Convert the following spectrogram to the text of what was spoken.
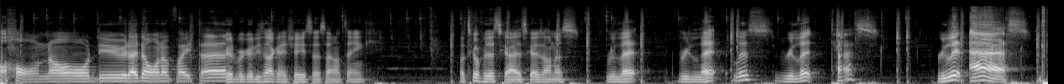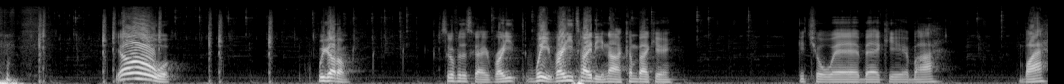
Oh, no, dude. I don't want to fight that. Good, we're good. He's not going to chase us, I don't think. Let's go for this guy. This guy's on us. Roulette. Roulette-less? Roulette tass? Roulette ass. Yo! We got him. Let's go for this guy. Righty. Wait, righty tighty. Nah, come back here. Get your way back here. Bye. Bye.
